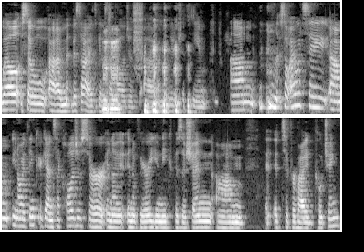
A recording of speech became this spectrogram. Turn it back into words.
Well, so um, besides get a mm-hmm. psychologist uh, on the leadership team, um, so I would say, um, you know, I think again, psychologists are in a in a very unique position um, to provide coaching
